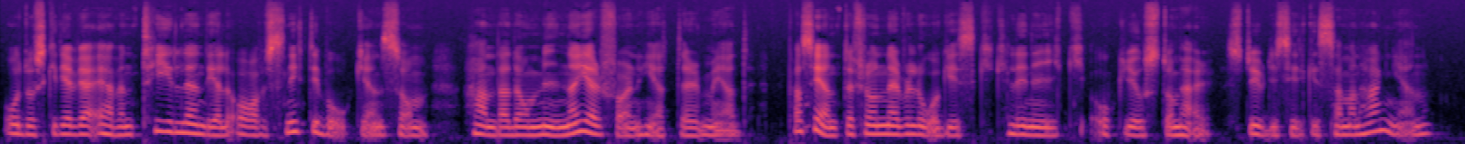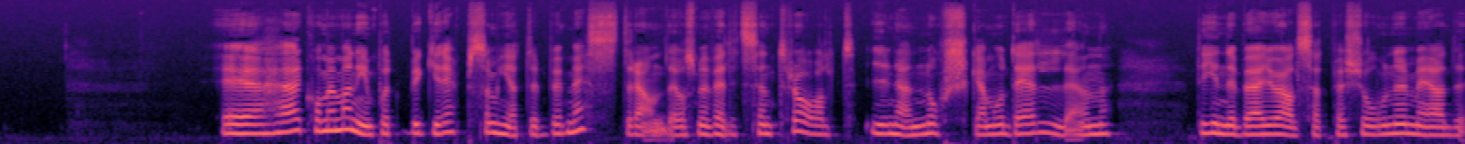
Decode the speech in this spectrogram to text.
Och då skrev jag även till en del avsnitt i boken som handlade om mina erfarenheter med patienter från neurologisk klinik och just de här studiecirkelsammanhangen. Eh, här kommer man in på ett begrepp som heter bemästrande och som är väldigt centralt i den här norska modellen. Det innebär ju alltså att personer med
